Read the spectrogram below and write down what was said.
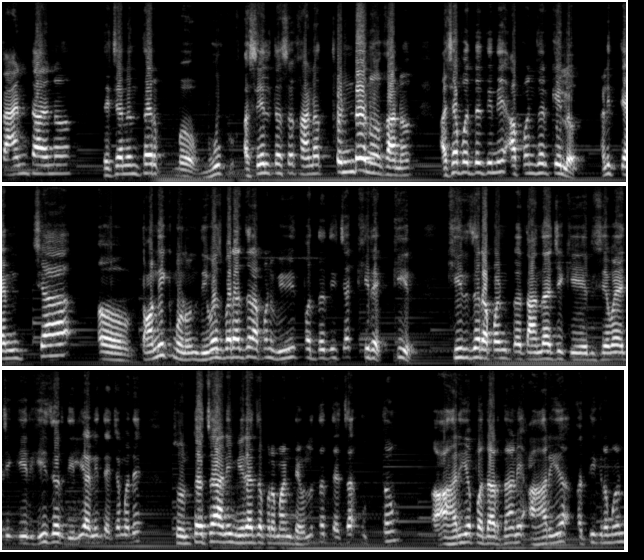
फॅन टाळणं त्याच्यानंतर भूक असेल तसं खाणं थंड न खाणं अशा पद्धतीने आपण जर केलं आणि त्यांच्या टॉनिक म्हणून दिवसभरात जर आपण विविध पद्धतीच्या खीर खीर खीर जर आपण तांदळाची खीर शेवयाची खीर ही जर दिली आणि त्याच्यामध्ये सुंठचं आणि मिऱ्याचं प्रमाण ठेवलं तर त्याचा उत्तम आहार्य पदार्थ आणि आहार्य अतिक्रमण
